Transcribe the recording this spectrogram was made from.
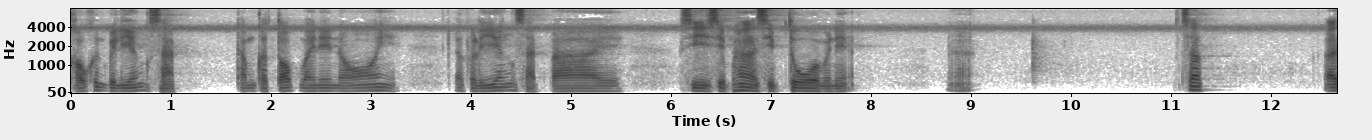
เขาขึ้นไปเลี้ยงสัตว์ทำกระต๊อบไว้น้อยแล้วก็เลี้ยงสัตว์ไปสี่สิบห้าสิบตัวไปเนี่ยนะสัก อา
